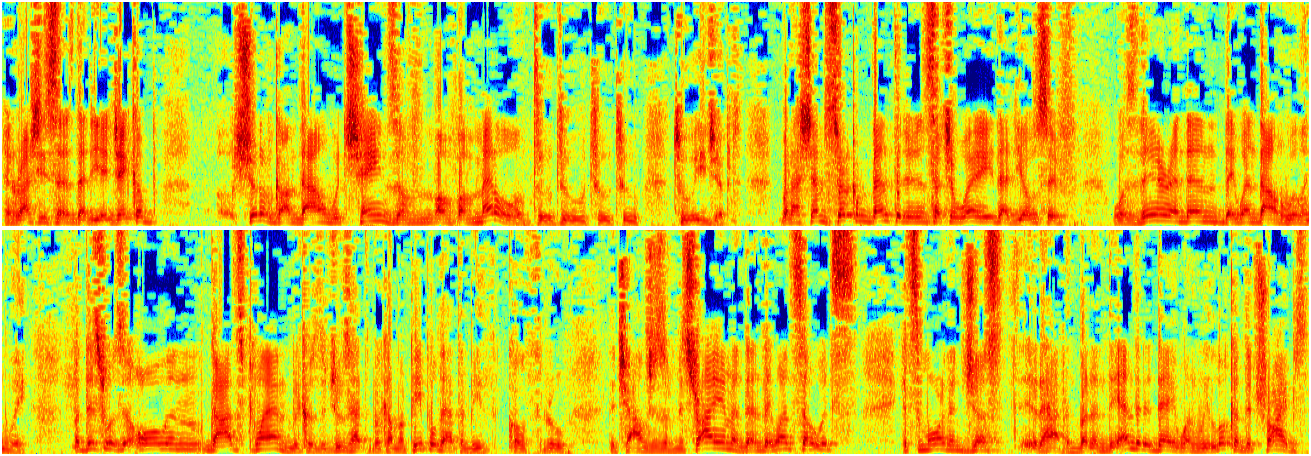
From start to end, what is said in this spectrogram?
and Rashi says that Jacob should have gone down with chains of, of, of, metal to, to, to, to, to Egypt. But Hashem circumvented it in such a way that Yosef was there and then they went down willingly. But this was all in God's plan because the Jews had to become a people, they had to be go through the challenges of Mitzrayim, and then they went. So it's it's more than just it happened. But in the end of the day, when we look at the tribes,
